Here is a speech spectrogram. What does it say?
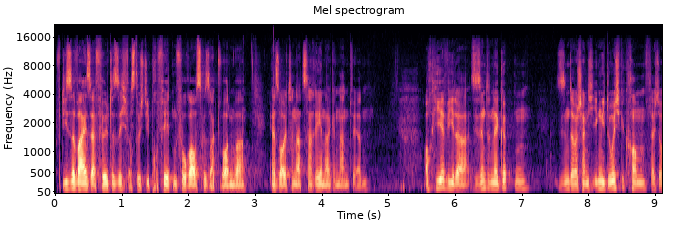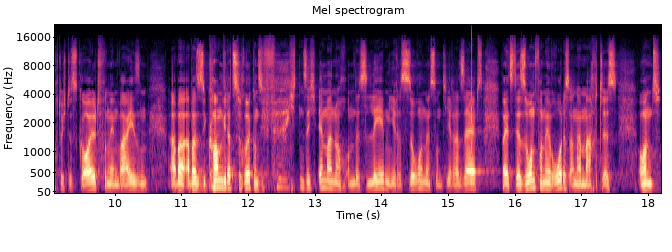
Auf diese Weise erfüllte sich, was durch die Propheten vorausgesagt worden war. Er sollte Nazarener genannt werden. Auch hier wieder, sie sind in Ägypten, sie sind da wahrscheinlich irgendwie durchgekommen, vielleicht auch durch das Gold von den Weisen, aber, aber sie kommen wieder zurück und sie fürchten sich immer noch um das Leben ihres Sohnes und ihrer selbst, weil jetzt der Sohn von Herodes an der Macht ist und,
